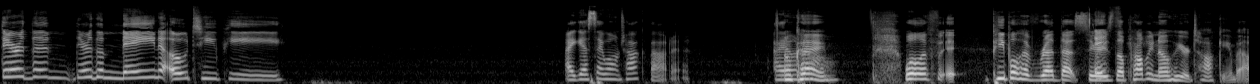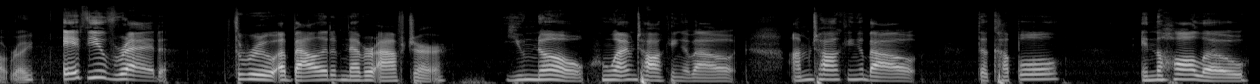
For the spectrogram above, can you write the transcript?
they're the they're the main OTP. I guess I won't talk about it. Okay. know. Well, if it, people have read that series, If- they'll probably know who you're talking about, right? If you've read through A Ballad of Never After, you know who I'm talking about. I'm talking about the couple in the hollow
